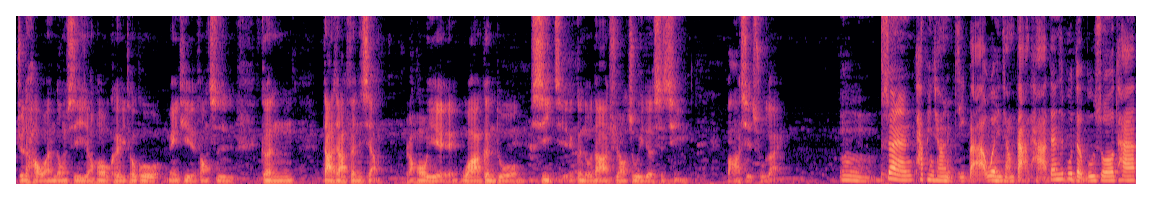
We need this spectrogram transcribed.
觉得好玩的东西，然后可以透过媒体的方式跟大家分享，然后也挖更多细节，更多大家需要注意的事情，把它写出来。嗯，虽然他平常很鸡巴，我也很想打他，但是不得不说，他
